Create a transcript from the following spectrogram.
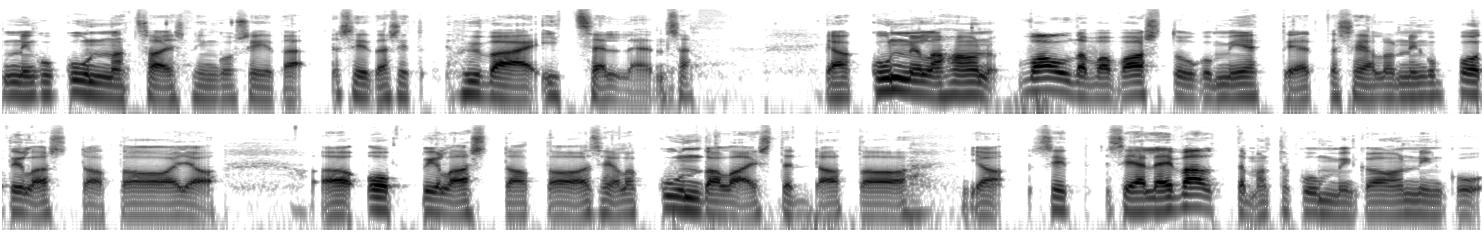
niinku kunnat sais niinku siitä, siitä sit hyvää itsellensä. Ja kunnillahan on valtava vastuu, kun miettii, että siellä on niinku potilasdataa ja oppilasdataa, siellä on kuntalaisten dataa ja sitten siellä ei välttämättä kumminkaan ole niinku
